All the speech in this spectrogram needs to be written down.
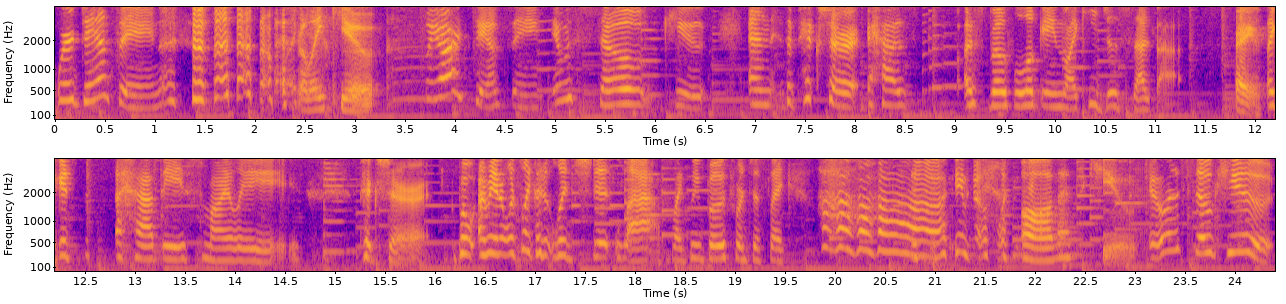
"We're dancing." That's really cute. we are dancing. It was so cute. And the picture has us both looking like he just said that. Right. Like it's just a happy, smiley picture. But I mean, it was like a legit laugh. Like we both were just like, ha ha ha ha. You know, like, Oh, that's cute. it was so cute.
